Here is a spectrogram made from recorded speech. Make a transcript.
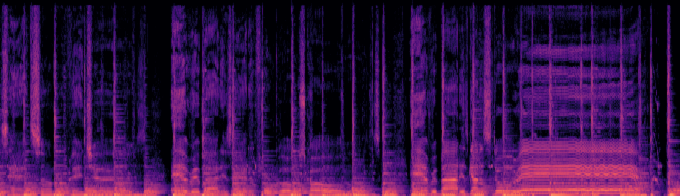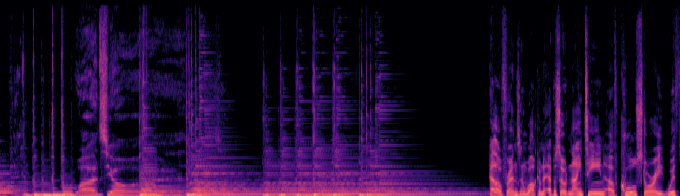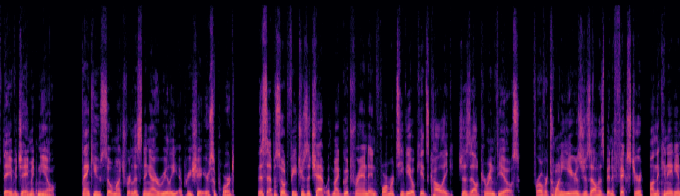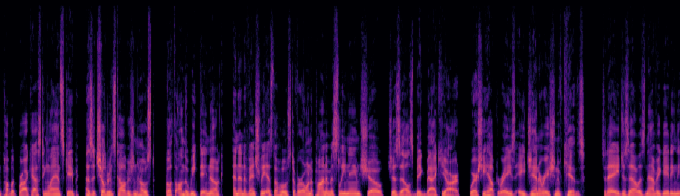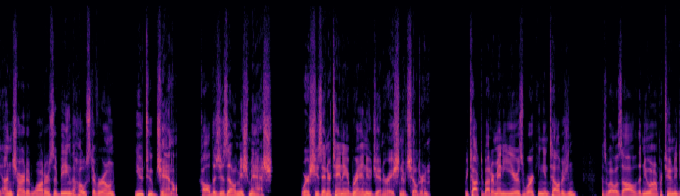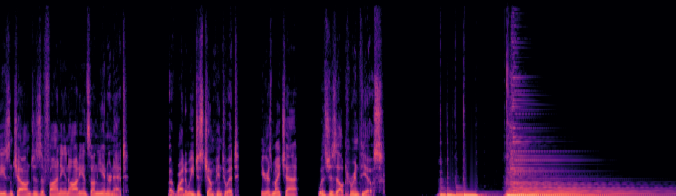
Everybody's had some adventures. Everybody's had a few close calls. Everybody's got a story. What's yours? Hello, friends, and welcome to episode 19 of Cool Story with David J. MacNeil. Thank you so much for listening. I really appreciate your support. This episode features a chat with my good friend and former TVO Kids colleague, Gisele Corinthios. For over 20 years, Gisele has been a fixture on the Canadian public broadcasting landscape as a children's television host, both on the weekday Nook and then eventually as the host of her own eponymously named show, Gisele's Big Backyard, where she helped raise a generation of kids. Today, Gisele is navigating the uncharted waters of being the host of her own YouTube channel called the Gisele Mishmash, where she's entertaining a brand new generation of children. We talked about her many years working in television, as well as all the new opportunities and challenges of finding an audience on the internet. But why don't we just jump into it? Here's my chat with Gisele Corinthios.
